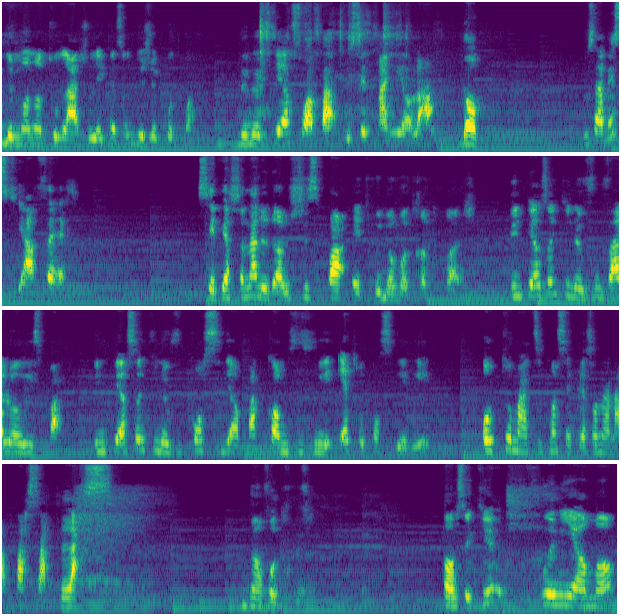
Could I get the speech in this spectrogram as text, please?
de mon entourage ou les personnes que je côtoie ne me perçoivent pas de cette manière-là, donc, vous savez ce qu'il y a à faire? Ces personnes-là ne doivent juste pas être dans votre entourage. Une personne qui ne vous valorise pas, une personne qui ne vous considère pas comme vous voulez être considéré, automatiquement, cette personne n'a pas sa place dans votre vie. Parce que, premièrement,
